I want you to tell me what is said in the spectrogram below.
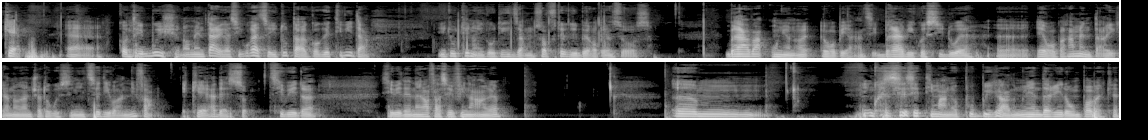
che eh, contribuisce ad aumentare la sicurezza di tutta la collettività, di tutti noi che utilizziamo software libero open source. Brava Unione Europea, anzi bravi questi due eh, europarlamentari che hanno lanciato questa iniziativa anni fa e che adesso si vede, si vede nella fase finale. Um, in queste settimane ho pubblicato, mi viene da ridere un po' perché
